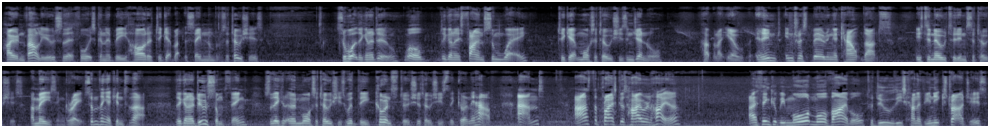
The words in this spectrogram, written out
higher in value, so therefore it's going to be harder to get back the same number of Satoshis. So what are they going to do? Well, they're going to find some way to get more Satoshis in general, have, like, you know, an in interest-bearing account that is denoted in Satoshis. Amazing, great. Something akin to that. They're going to do something so they can earn more Satoshis with the current Satoshis they currently have. And as the price goes higher and higher, I think it'll be more and more viable to do these kind of unique strategies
